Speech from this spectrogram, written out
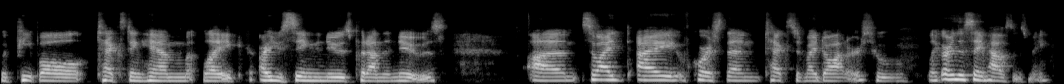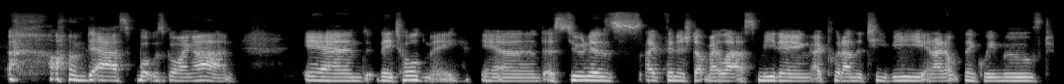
with people texting him like, "Are you seeing the news? Put on the news." Um, so I, I of course then texted my daughters who like are in the same house as me um, to ask what was going on, and they told me. And as soon as I finished up my last meeting, I put on the TV, and I don't think we moved.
